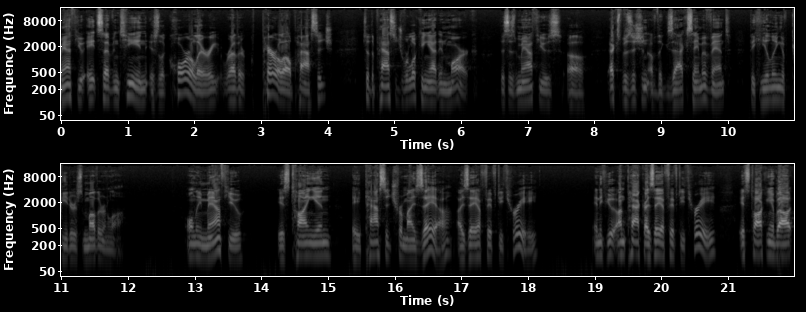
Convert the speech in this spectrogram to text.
Matthew 8:17 is the corollary, rather parallel passage to the passage we're looking at in Mark. This is Matthew's uh, exposition of the exact same event, the healing of Peter's mother-in-law. Only Matthew is tying in a passage from Isaiah, Isaiah 53. And if you unpack Isaiah 53, it's talking about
